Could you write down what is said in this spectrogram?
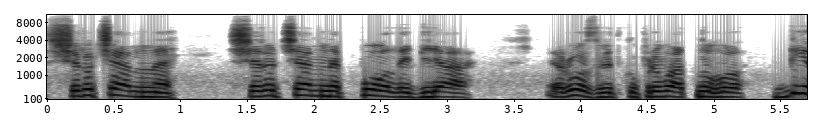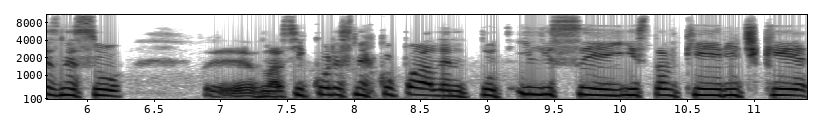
широченне, широченне поле для розвитку приватного бізнесу. Е, В нас і корисних копалин, тут і ліси, і ставки, і річки,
